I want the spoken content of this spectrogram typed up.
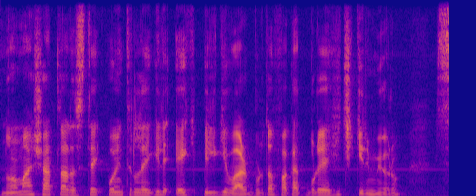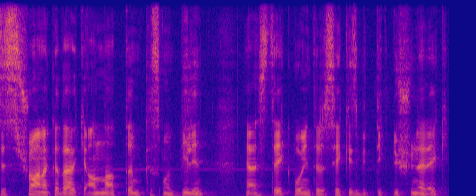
Normal şartlarda stack pointer ile ilgili ek bilgi var burada fakat buraya hiç girmiyorum. Siz şu ana kadarki anlattığım kısmı bilin. Yani stack pointer'ı 8 bitlik düşünerek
